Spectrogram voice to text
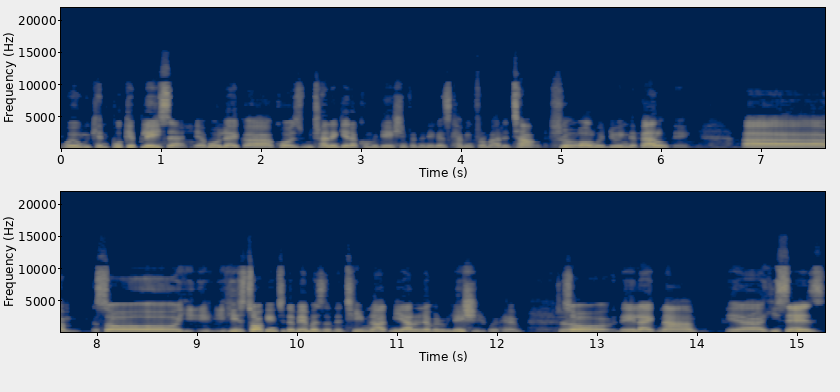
where we can book a place at? Yeah, but like, uh, cause we're trying to get accommodation for the niggas coming from out of town Sure. while we're doing the battle thing. Um, so he, he's talking to the members of the team, not me. I don't have a relationship with him. Sure. So they like, nah. Yeah, he says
